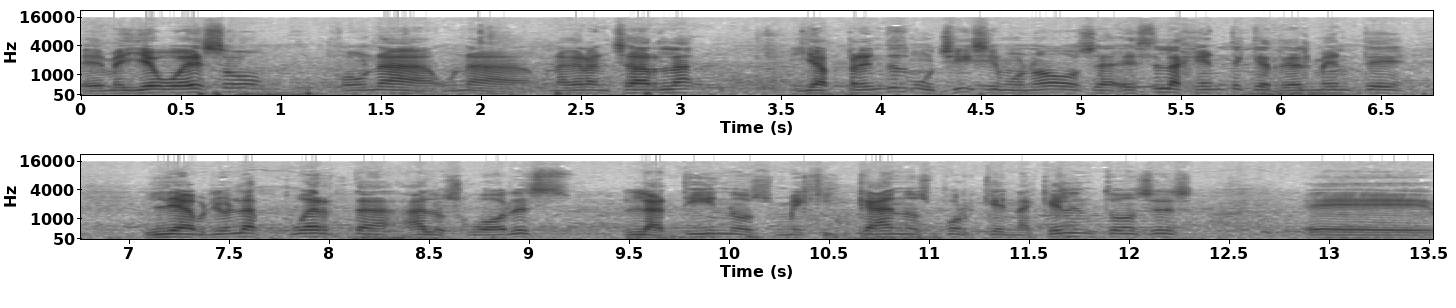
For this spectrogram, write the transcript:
eh, me llevo eso, fue una, una, gran charla y aprendes muchísimo, ¿no? O sea, esta es la gente que realmente le abrió la puerta a los jugadores latinos, mexicanos, porque en aquel entonces eh,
